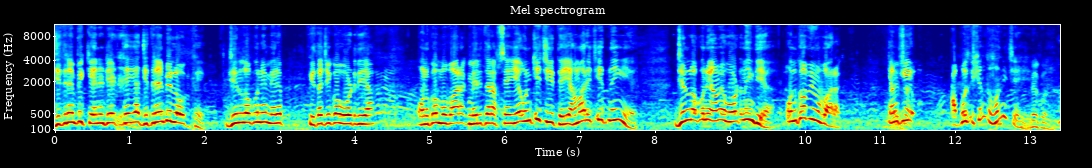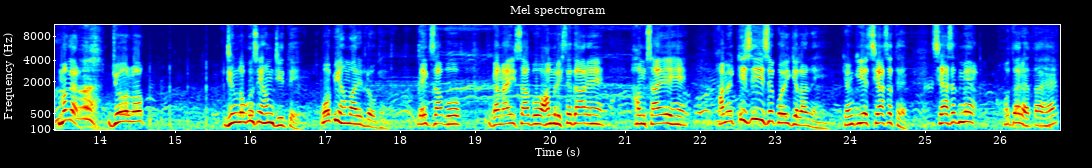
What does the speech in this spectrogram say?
जितने भी कैंडिडेट थे या जितने भी लोग थे जिन लोगों ने मेरे पिताजी को वोट दिया उनको मुबारक मेरी तरफ़ से ये उनकी जीत है ये हमारी जीत नहीं है। जिन लोगों ने हमें वोट नहीं दिया उनको भी मुबारक क्योंकि अपोजिशन तो होनी चाहिए। मगर जो लोग जिन लोगों से हम जीते वो भी हमारे लोग हैं। बेग साहब हो गनाई साहब हो हम रिश्तेदार हैं हम साए हैं। हमें किसी से कोई गिला नहीं क्योंकि ये सियासत है। सियासत में होता रहता है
